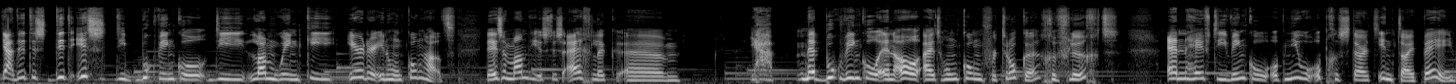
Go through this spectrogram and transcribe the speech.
ja, dit is, dit is die boekwinkel die Lam Wing Ki eerder in Hongkong had. Deze man die is dus eigenlijk. ehm, ja, met boekwinkel en al uit Hongkong vertrokken, gevlucht. En heeft die winkel opnieuw opgestart in Taipei.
